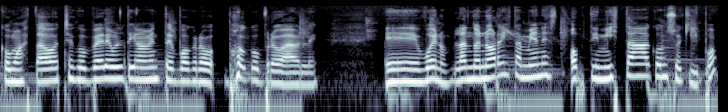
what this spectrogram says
como ha estado Checo Pérez últimamente poco, poco probable. Eh, bueno, Lando Norris también es optimista con su equipo.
